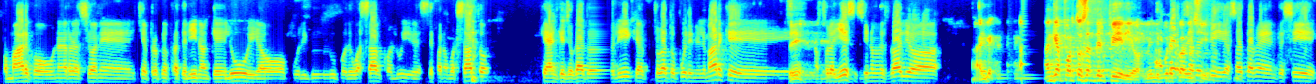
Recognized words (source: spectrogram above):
Con Marco ho una relazione, c'è cioè proprio un fratellino anche lui, ho pure il gruppo di WhatsApp con lui, Stefano Borsato, che ha anche giocato lì, che ha giocato pure nelle Marche, sì. a Solaiesi, se non mi sbaglio. Anche, anche, a Porto Sant'Elpidio, quindi pure qua vicino. Esattamente, sì.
